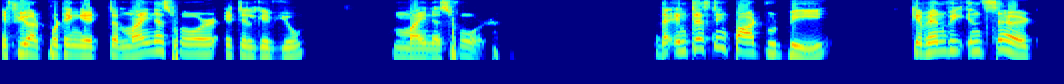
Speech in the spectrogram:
If you are putting it minus 4 it will give you minus 4 the interesting part would be when we insert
